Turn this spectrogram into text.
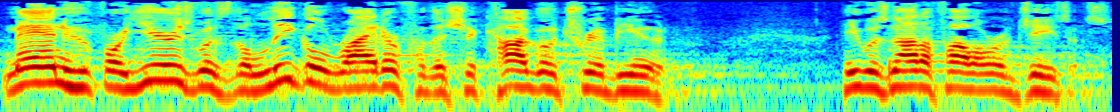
man who for years was the legal writer for the Chicago Tribune. He was not a follower of Jesus.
